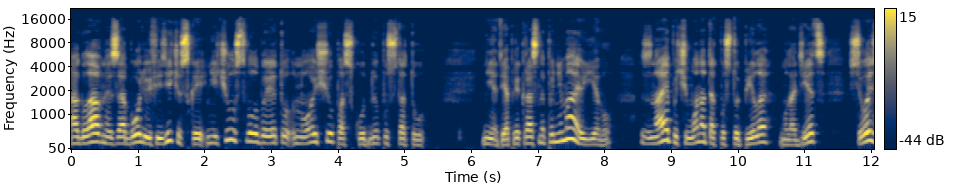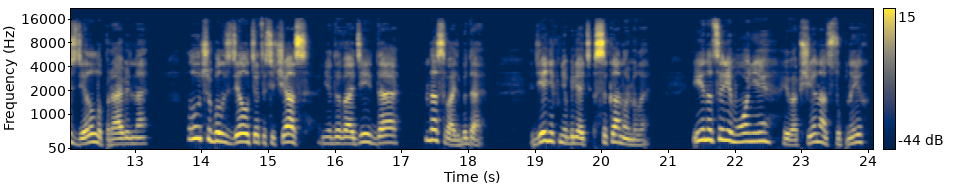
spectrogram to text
А главное, за болью физической не чувствовала бы эту ноющую паскудную пустоту. Нет, я прекрасно понимаю Еву. Зная, почему она так поступила, молодец, все сделала правильно. Лучше было сделать это сейчас, не доводить до... до свадьбы, да. Денег мне, блядь, сэкономила. И на церемонии, и вообще на отступных.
